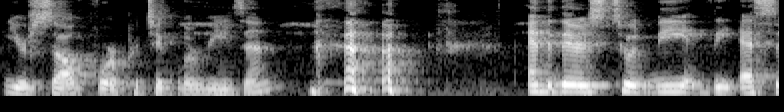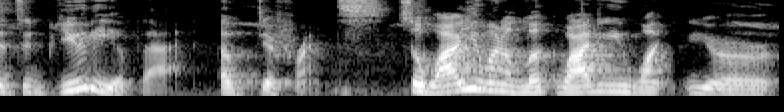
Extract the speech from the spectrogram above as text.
yourself for a particular reason. and there's to me the essence and beauty of that, of difference. So why you want to look, why do you want your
